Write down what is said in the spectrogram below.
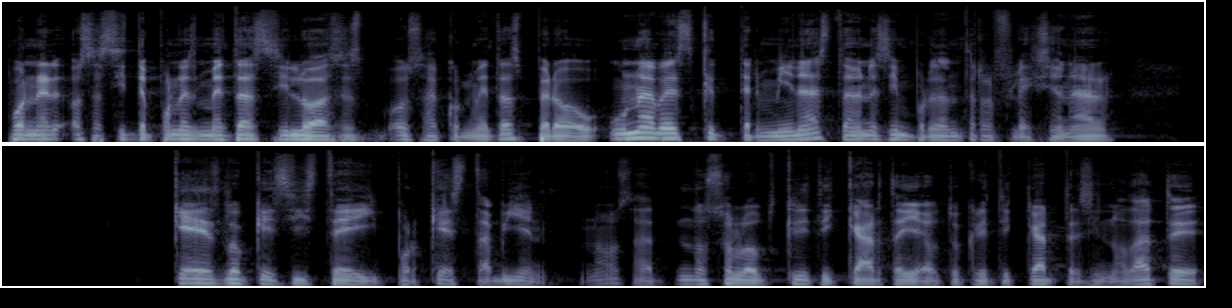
poner, o sea, si te pones metas, sí lo haces, o sea, con metas, pero una vez que terminas, también es importante reflexionar qué es lo que hiciste y por qué está bien, ¿no? O sea, no solo criticarte y autocriticarte, sino date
